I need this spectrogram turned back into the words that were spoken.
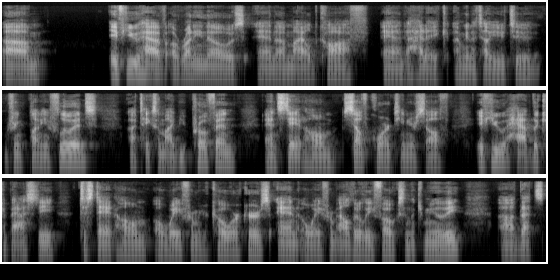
um, if you have a runny nose and a mild cough and a headache, I'm going to tell you to drink plenty of fluids, uh, take some ibuprofen, and stay at home. Self quarantine yourself. If you have the capacity to stay at home away from your coworkers and away from elderly folks in the community, uh, that's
